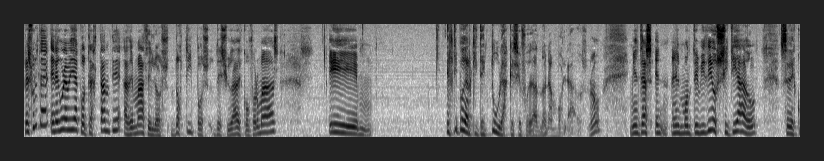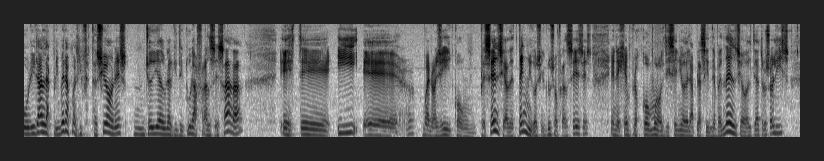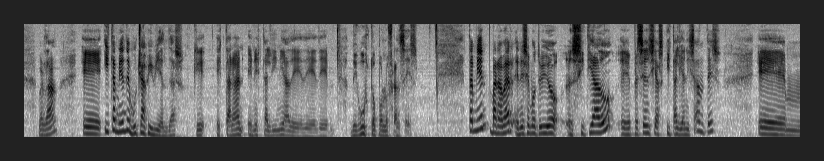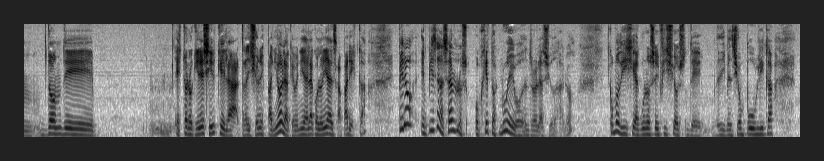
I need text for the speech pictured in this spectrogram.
Resulta en alguna medida contrastante, además de los dos tipos de ciudades conformadas, el tipo de arquitecturas que se fue dando en ambos lados. ¿no? Mientras en el Montevideo sitiado se descubrirán las primeras manifestaciones, yo diría de una arquitectura francesada, este, y eh, bueno, allí con presencia de técnicos incluso franceses, en ejemplos como el diseño de la Plaza Independencia o del Teatro Solís, ¿verdad? Eh, y también de muchas viviendas que estarán en esta línea de, gusto por lo francés. También van a ver en ese Montevideo eh, sitiado presencias italianizantes, donde esto no quiere decir que la tradición española que venía de la colonia desaparezca, pero empiezan a ser los objetos nuevos dentro de la ciudad, ¿no? Como dije, algunos edificios de, dimensión pública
